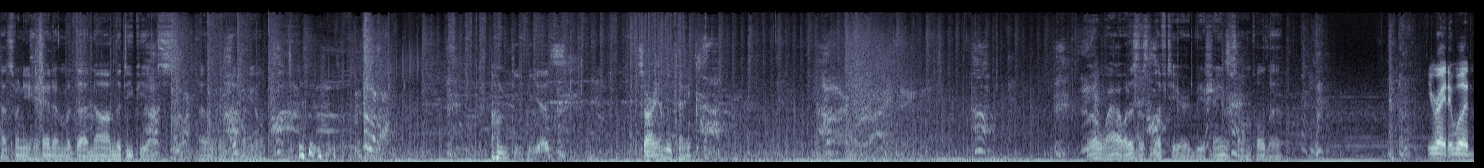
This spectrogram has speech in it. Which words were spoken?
That's when you hit him with the no, I'm the DPS. I don't think that'll heal. I'm DPS. Sorry, I'm the tank. Oh wow, what is this lift here? It'd be a shame if someone pulled it. You're right. It would.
